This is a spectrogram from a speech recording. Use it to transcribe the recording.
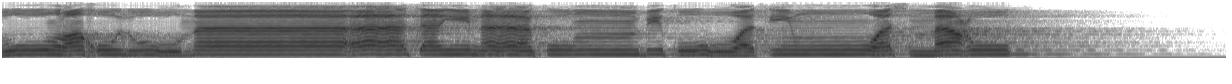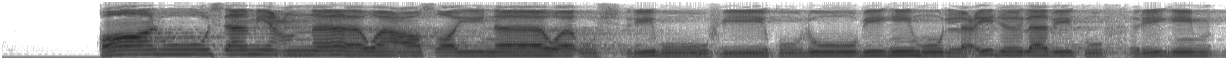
الطُّورَ خُذُوا مَا آتَيْنَاكُمْ بِقُوَّةٍ وَاسْمَعُوا. قَالُوا سَمِعْنَا وَعَصَيْنَا وَأُشْرِبُوا فِي قُلُوبِهِمُ الْعِجْلَ بِكُفْرِهِمْ.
